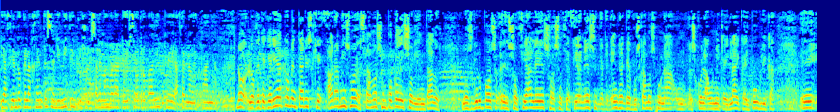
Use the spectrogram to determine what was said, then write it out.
y haciendo que la gente se limite, incluso le sale más barato irse a otro país que hacerlo en España. No, lo que te quería comentar es que ahora mismo estamos un poco desorientados. Los grupos eh, sociales o asociaciones, independencia, que buscamos una, escuela única y laica y pública, eh,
